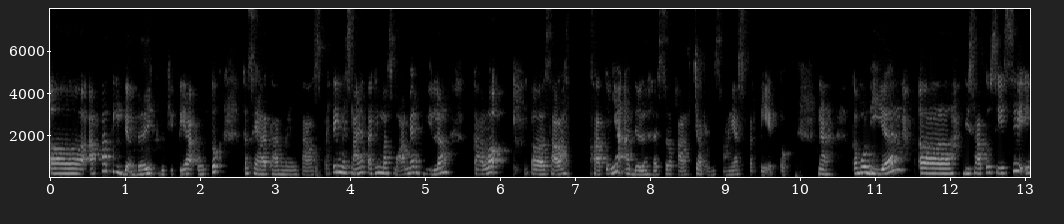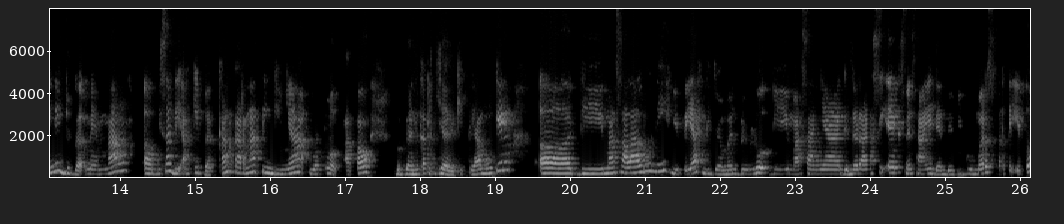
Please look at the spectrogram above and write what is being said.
uh, apa tidak baik begitu ya untuk kesehatan mental. Seperti misalnya tadi Mas Muamer bilang kalau uh, salah satunya adalah hasil culture misalnya seperti itu. Nah, kemudian uh, di satu sisi ini juga memang uh, bisa diakibatkan karena tingginya workload atau beban kerja gitu ya. Mungkin uh, di masa lalu nih gitu ya, di zaman dulu di masanya generasi X misalnya dan baby boomer seperti itu,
